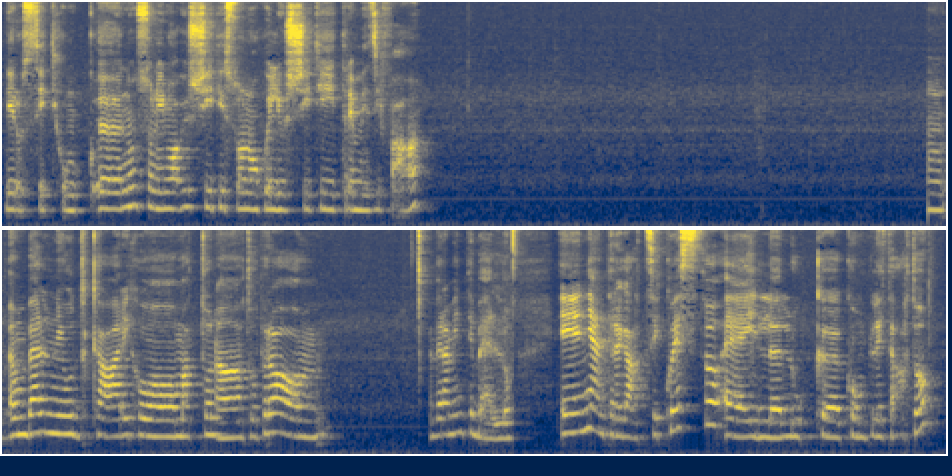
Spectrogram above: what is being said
dei rossetti comunque. Eh, non sono i nuovi usciti sono quelli usciti tre mesi fa. È un bel nude carico mattonato però mm, è veramente bello. E niente ragazzi questo è il look completato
